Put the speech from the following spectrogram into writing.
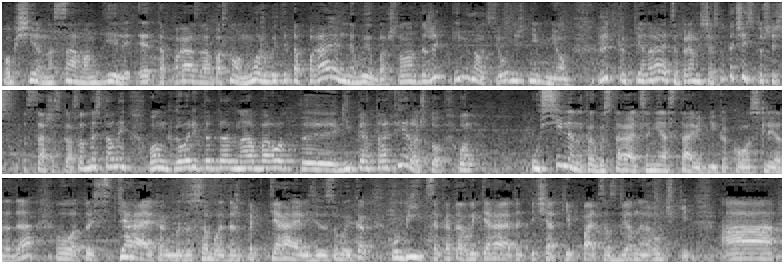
вообще на самом деле эта фраза обоснована? Может быть, это правильный выбор, что надо жить именно вот сегодняшним днем. Жить, как тебе нравится прямо сейчас. Вот это честь то, что Саша сказал. С одной стороны, он говорит это наоборот э, гипертрофируя, что он усиленно как бы старается не оставить никакого следа, да, вот, то есть стирая как бы за собой, даже подтирая везде за собой, как убийца, который вытирает отпечатки пальцев с дверной ручки. А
